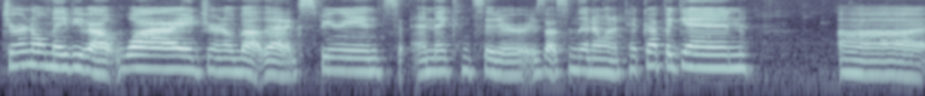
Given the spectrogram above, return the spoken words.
Journal maybe about why, journal about that experience, and then consider is that something I want to pick up again? Uh,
